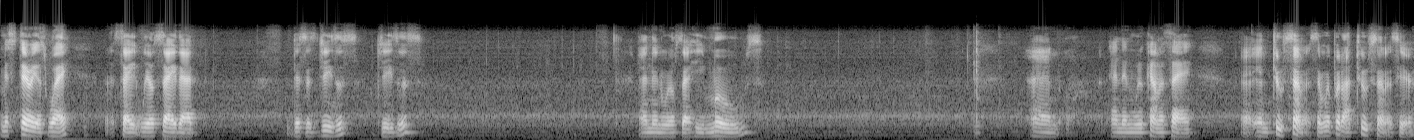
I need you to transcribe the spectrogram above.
mysterious way. Say we'll say that this is Jesus, Jesus, and then we'll say he moves and and then we'll kind of say uh, in two centers and we'll put our two centers here.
